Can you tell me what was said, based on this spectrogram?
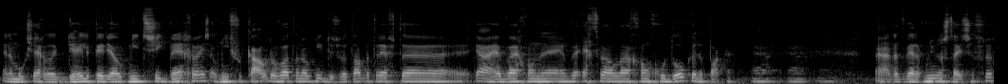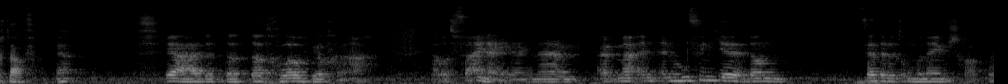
En dan moet ik zeggen dat ik de hele periode ook niet ziek ben geweest, ook niet verkouden of wat dan ook niet. Dus wat dat betreft, ja, hebben wij gewoon, hebben we echt wel gewoon goed door kunnen pakken. Ja, ja, ja. Ja, dat werpt nu nog steeds zijn vrucht af. Ja, dat, dat, dat geloof ik heel graag. Nou, wat fijn hè. En, ehm, eh, maar, en, en hoe vind je dan verder het ondernemerschap? eh,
